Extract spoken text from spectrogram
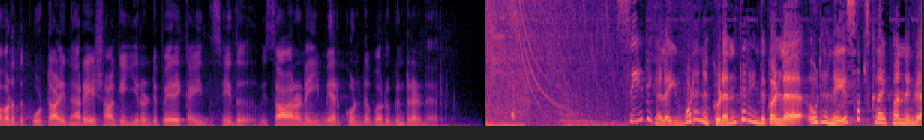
அவரது கூட்டாளி நரேஷ் ஆகிய இரண்டு பேரை கைது செய்து விசாரணை மேற்கொண்டு வருகின்றனர். செய்திகளை உடனுக்குடன் தெரிந்து கொள்ள உடனே சப்ஸ்கிரைப் பண்ணுங்க.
